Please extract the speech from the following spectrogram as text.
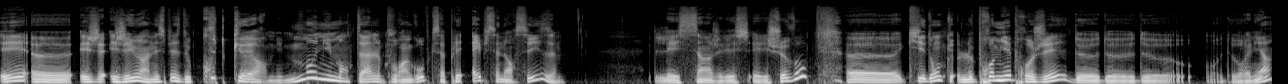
Et, euh, et j'ai eu un espèce de coup de cœur, mais monumental, pour un groupe qui s'appelait Apes and Horses les singes et les, chevaux, euh, qui est donc le premier projet de d'Aurélien,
